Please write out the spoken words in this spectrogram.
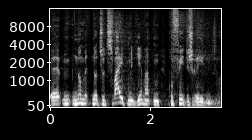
äh, nur, mit, nur zu zweit mit jemandem prophetisch reden soll.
